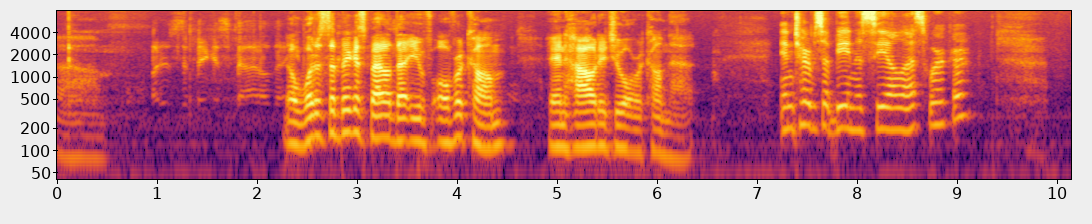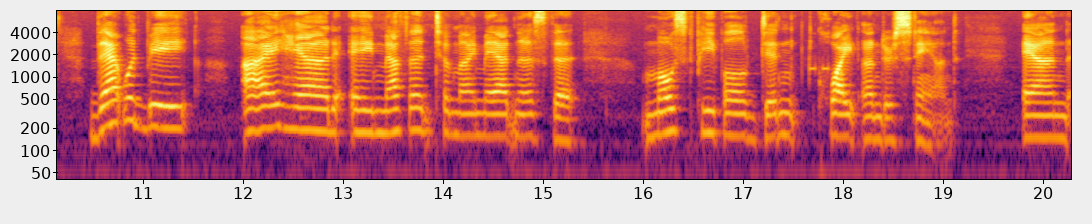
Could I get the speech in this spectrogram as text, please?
Um, What is the biggest battle that now, what is the biggest battle that you've overcome, and how did you overcome that? In terms of being a CLS worker, that would be I had a method to my madness that most people didn't quite understand. And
